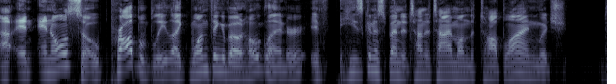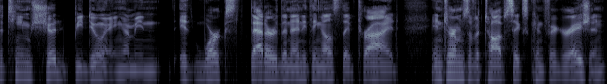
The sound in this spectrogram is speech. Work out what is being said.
Uh, and and also probably like one thing about Hoglander, if he's going to spend a ton of time on the top line, which the team should be doing. I mean, it works better than anything else they've tried in terms of a top six configuration.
